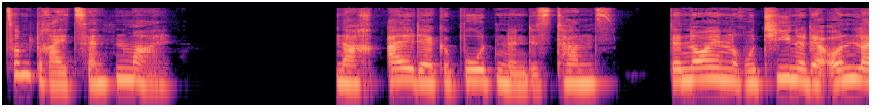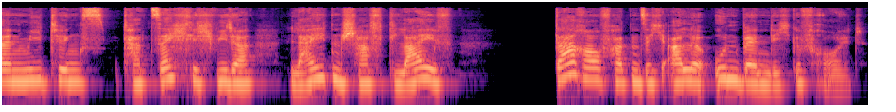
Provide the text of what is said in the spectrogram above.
Zum 13. Mal. Nach all der gebotenen Distanz, der neuen Routine der Online-Meetings tatsächlich wieder Leidenschaft live. Darauf hatten sich alle unbändig gefreut.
